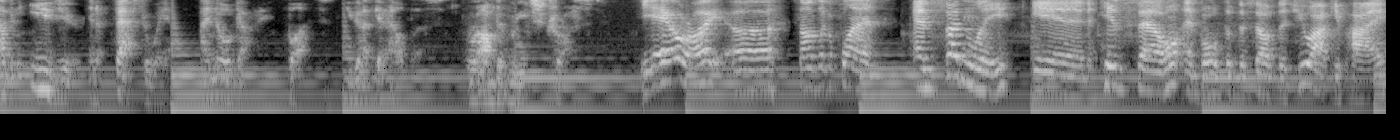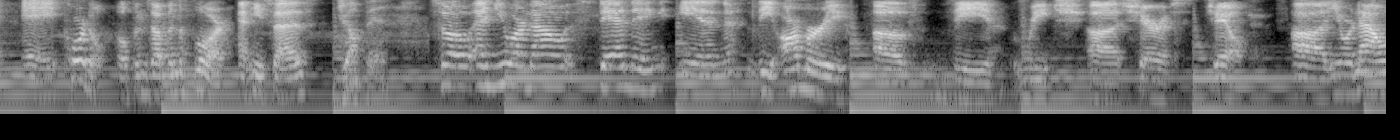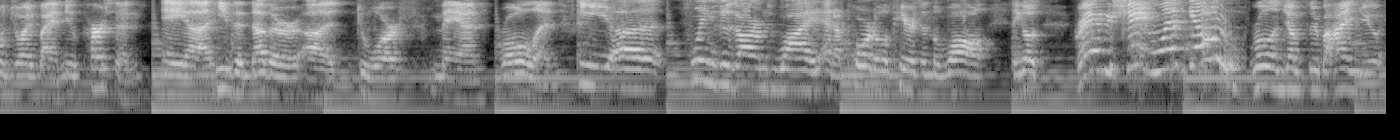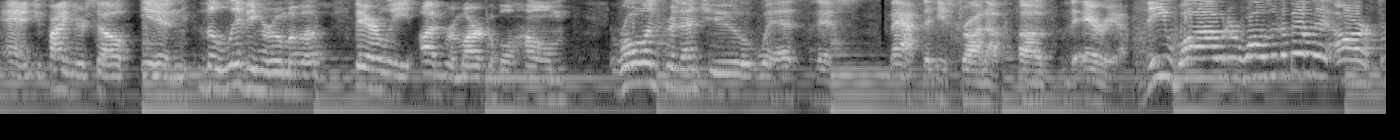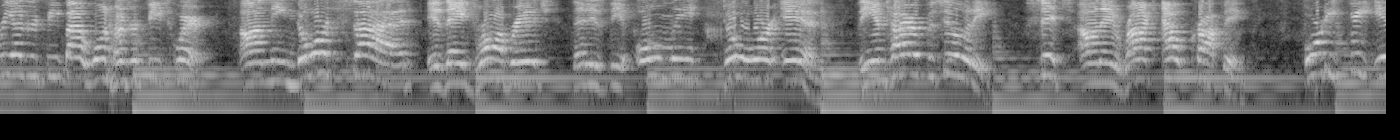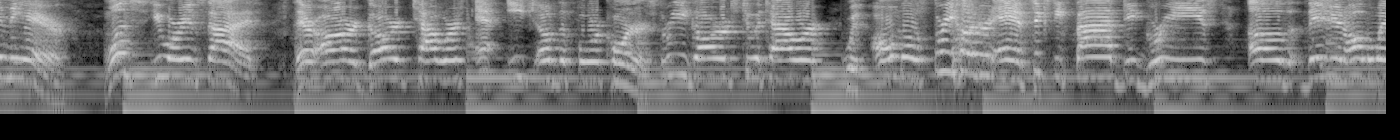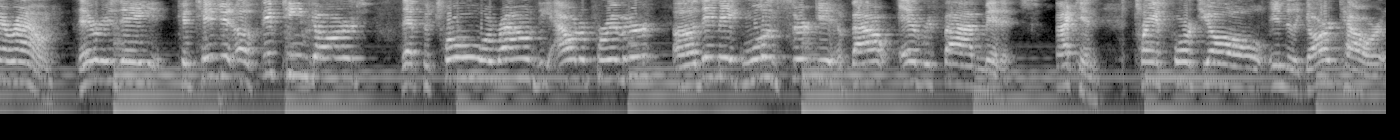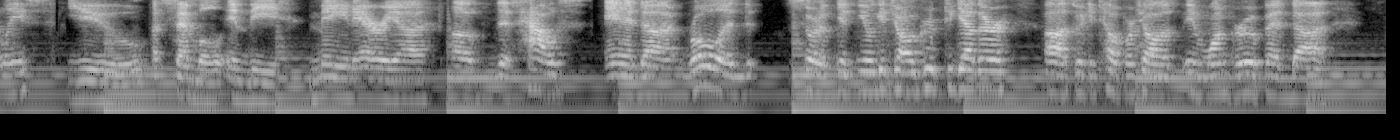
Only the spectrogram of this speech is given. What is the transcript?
have an easier and a faster way out. I know a guy, but you guys gotta help us. Rob the Reach Trust. Yeah, alright. Uh, sounds like a plan. And suddenly, in his cell and both of the cells that you occupy, a portal opens up in the floor, and he says, Jump in. So, and you are now standing in the armory of the Reach uh, Sheriff's Jail. Uh, you are now joined by a new person. A uh, he's another uh, dwarf man, Roland. He uh, flings his arms wide, and a portal appears in the wall. And he goes, "Grab your shit and let's go!" Roland jumps through behind you, and you find yourself in the living room of a fairly unremarkable home. Roland presents you with this map that he's drawn up of the area. The outer walls of the building are 300 feet by 100 feet square. On the north side is a drawbridge that is the only door in. The entire facility sits on a rock outcropping 40 feet in the air. Once you are inside, there are guard towers at each of the four corners. Three guards to a tower with almost 365 degrees of vision all the way around. There is a contingent of 15 guards that patrol around the outer perimeter. Uh, they make one circuit about every five minutes. I can transport y'all into the guard tower at least. You assemble in the main area of this house, and uh, Roland sort of get you know get y'all grouped together uh, so he can teleport y'all in one group, and uh,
